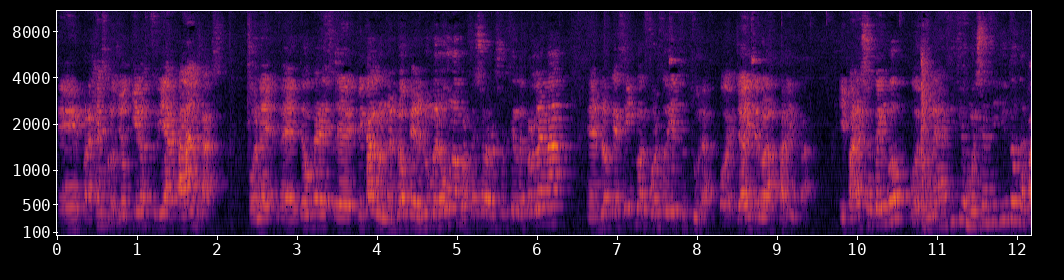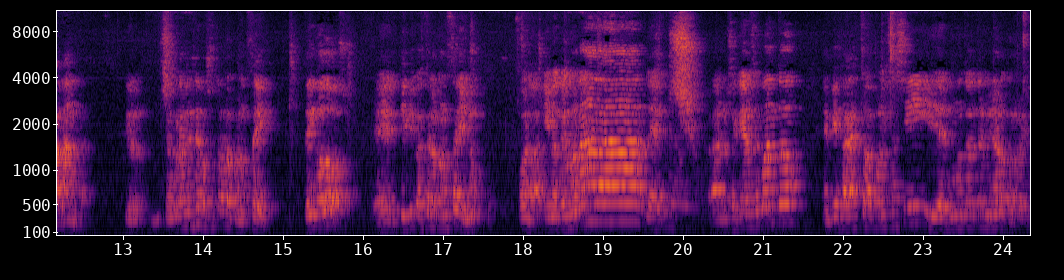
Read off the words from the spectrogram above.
Eh, por ejemplo, yo quiero estudiar palancas. Con el- eh, tengo que eh, explicarlo en el bloque número 1, proceso de resolución de problemas, en el bloque 5, esfuerzo y estructura. Pues ya ahí tengo las palancas. Y para eso tengo pues, un ejercicio muy sencillito de palanca. que seguramente vosotros lo conocéis. Tengo dos. El típico, este lo conocéis, ¿no? Bueno, aquí no tengo nada, a no sé qué, no sé cuánto, empieza esto a ponerse así y en un momento determinado lo coloreo.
